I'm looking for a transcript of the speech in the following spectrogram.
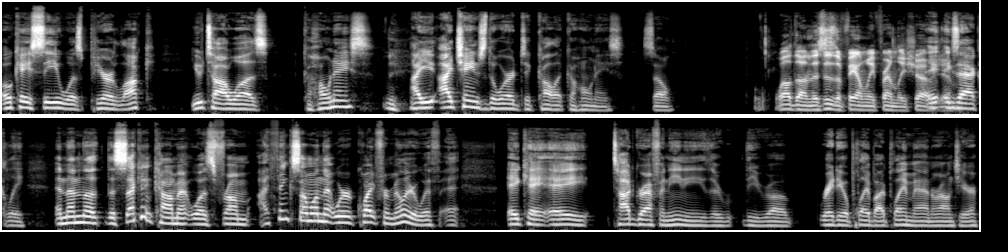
OKC was pure luck. Utah was cojones. I I changed the word to call it cojones. So Well done. This is a family friendly show. Jim. Exactly. And then the the second comment was from I think someone that we're quite familiar with, aka Todd Graffagnini, the the uh, radio play by play man around here.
